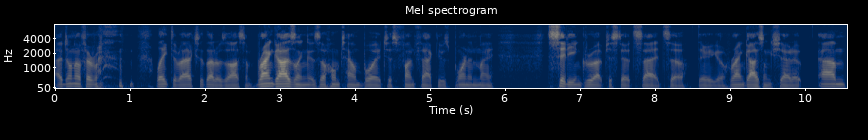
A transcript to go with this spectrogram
I don't know if everyone liked it, but I actually thought it was awesome. Ryan Gosling is a hometown boy. Just fun fact. He was born in my city and grew up just outside. So there you go. Ryan Gosling shout out. Um,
